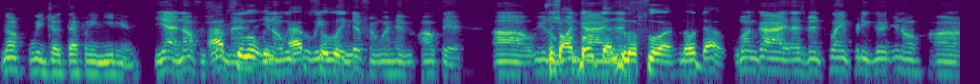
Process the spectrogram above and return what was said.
No, we just definitely need him. Yeah, no, for sure, man. Absolutely, You know, we we play different with him out there. Uh, you know, Just on one both guy ends of the floor, no doubt. one guy that's been playing pretty good. You know, uh,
